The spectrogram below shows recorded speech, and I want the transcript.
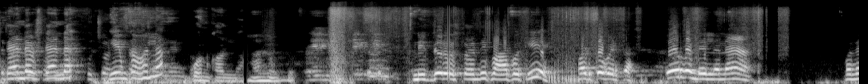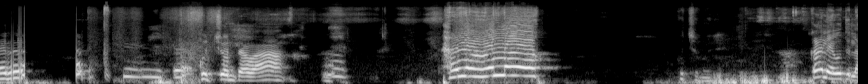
stand up stand up ఏం కావాలా? ఫోన్ కావాలా? నిద్ర వస్తుంది పాపకి పడుకోబెడతా ఎవరు వెళ్ళనా? కూర్చుంటావా? హలో హలో కూర్చో మరి కాలే అవతల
